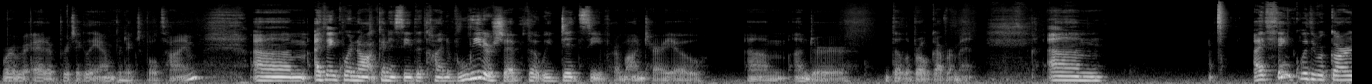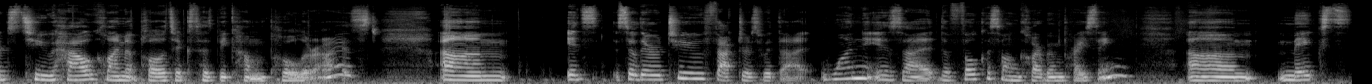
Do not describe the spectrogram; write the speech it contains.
We're at a particularly unpredictable time. Um, I think we're not going to see the kind of leadership that we did see from Ontario um, under the Liberal government. Um, I think with regards to how climate politics has become polarized, um, it's so there are two factors with that. One is that the focus on carbon pricing um, makes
